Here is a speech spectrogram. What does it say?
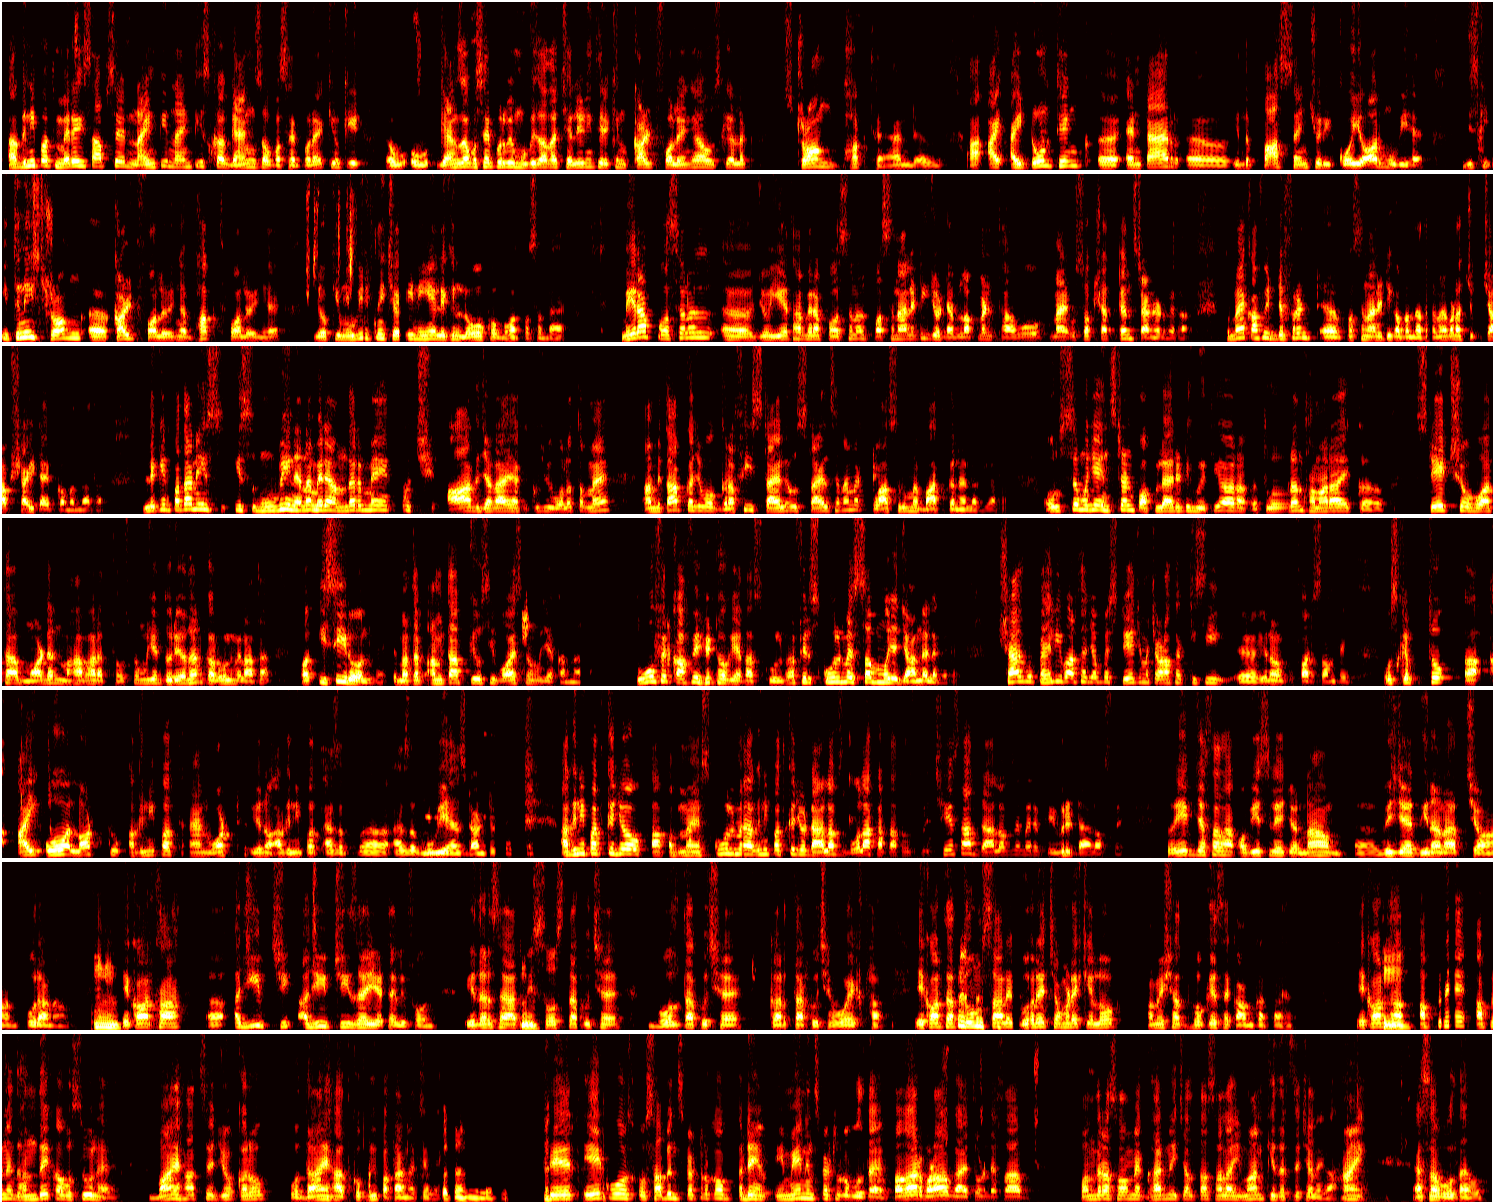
अग्निपथ मेरे हिसाब से 1990s का गैंग्स ऑफ़ वसईपुर है, क्योंकि गैंग्स ऑफ़ वसईपुर भी मूवी ज़्यादा चली नहीं थी, लेकिन कल्ट फॉलोइंग है, उसके अलग स्ट्रॉन्ग भक्त है। And I I don't think entire in the past century कोई और मूवी है जिसकी इतनी स्ट्रॉन्ग कल्ट फॉलोइंग है भक्त फॉलोइंग है जो कि मूवी इतनी चली नहीं है लेकिन लोगों को बहुत पसंद आया। मेरा पर्सनल uh, जो ये था मेरा पर्सनल पर्सनालिटी जो डेवलपमेंट था वो मैं उस वक्त शायद टेंथ स्टैंडर्ड में था। तो मैं काफ़ी डिफरेंट पर्सनालिटी uh, का बंदा था मैं बड़ा चुपचाप शाही टाइप का बंदा था। लेकिन पता नहीं इस इस मूवी ने ना मेरे अंदर में कुछ आग जगाया कि कुछ भी बोलो तो मैं अमिताभ का जो वो ग्राफी स्टाइल है उस स्टाइल से ना मैं क्लासरूम में बात करने लग गया था। और उससे मुझे इंस्टेंट पॉपुलैरिटी हुई थी और तुरंत हमारा एक स्टेज शो हुआ था, मॉडर्न महाभारत था, उसमें मुझे दुर्योधन का रोल मिला था और इसी रोल में मतलब अमिताभ की उसी वॉइस में मुझे करना था। तो वो फिर काफ़ी हिट हो गया था स्कूल में, फिर स्कूल में सब मुझे जानने लगे थे। शायद वो पहली बार था जब मैं स्टेज में चढ़ा था किसी यू नो फॉर समथिंग उसके तो I owe a lot to Agneepath and what you know Agneepath as a as a movie has done to Agneepath के जो अब मैं स्कूल में अग्निपथ के जो डायलॉग्स बोला करता था उसमें छह सात डायलॉग्स है मेरे फेवरेट डायलॉग्स थे तो एक जैसा था ऑब्वियसली जो नाम विजय दीनानाथ चौहान पूरा नाम। हम्म। एक और था अजीब ची, अजीब चीज़ है ये टेलीफोन। इधर से आदमी हम्म। सोचता कुछ है बोलता कुछ है करता कुछ है वो एक था। एक और था तुम साले गोरे चमड़े के लोग हमेशा धोखे से काम करता है। एक और था हम्म। अपने अपने धंधे का वसूल है बाएँ हाथ से जो करो वो दाएँ हाथ को भी पता ना चले। पता नहीं लगे। फिर एक वो सब इंस्पेक्टर को नहीं मेन इंस्पेक्टर को बोलता है पगार बढ़ाओ गायतोंडे साहब पंद्रह सौ में घर नहीं चलता साला ईमान किधर से चलेगा? हाँ ऐसा बोलता है वो।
